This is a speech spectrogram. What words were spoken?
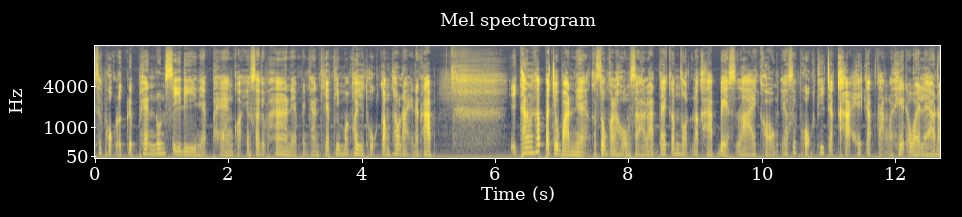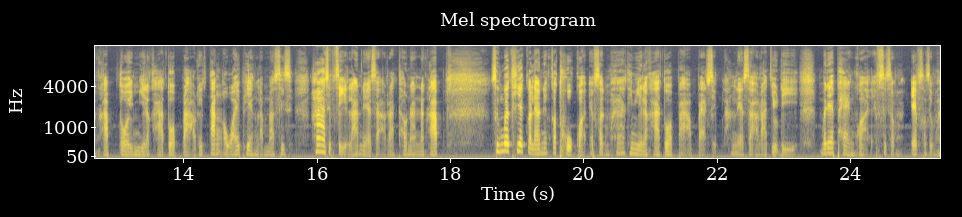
F16 หรือ Gripen รุ่น CD เนี่ยแพงกว่า F35 เนี่ยเป็นการเทียบที่ไม่ค่อยจะถูกต้องเท่าไหร่นะครับอีกทั้งนะครับปัจจุบันเนี่ยกระทรวงกลาโหมสหรัฐได้กำหนดราคา baseline ของ F16 ที่จะขายให้กับต่างประเทศเอาไว้แล้วนะครับ โดยมีราคาตัวเปล่าที่ตั้งเอาไว้เพียงลำละ54 ล้านเหรียญสหรัฐเท่านั้นนะครับ ซึ่งเมื่อเทียบกันแล้วเนี่ยก็ถูกกว่า F35 ที่มีราคาตัวเปล่า 80 ล้านเหรียญสหรัฐอยู่ดี ไม่ได้แพงกว่า F35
